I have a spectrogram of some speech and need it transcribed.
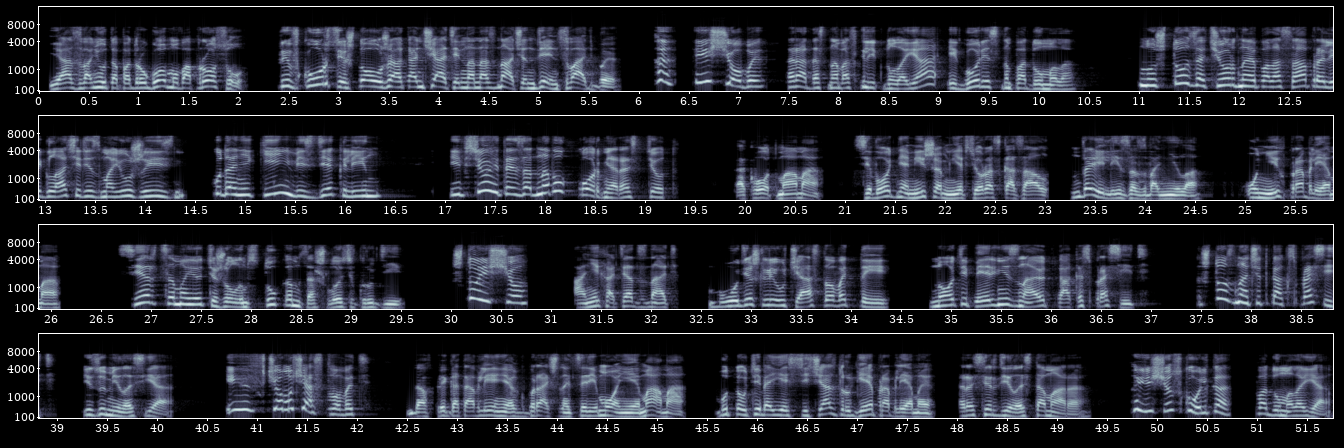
Я звоню-то по другому вопросу. Ты в курсе, что уже окончательно назначен день свадьбы? Ха, еще бы! Радостно воскликнула я и горестно подумала. Ну что за черная полоса пролегла через мою жизнь? Куда ни кинь, везде клин. И все это из одного корня растет. Так вот, мама, сегодня Миша мне все рассказал, да и Лиза звонила. У них проблема. Сердце мое тяжелым стуком зашлось в груди. Что еще? Они хотят знать, будешь ли участвовать ты, но теперь не знают, как и спросить. Что значит, как спросить? Изумилась я. И в чем участвовать? Да в приготовлениях к брачной церемонии, мама будто у тебя есть сейчас другие проблемы», – рассердилась Тамара. «Еще сколько?» – подумала я.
